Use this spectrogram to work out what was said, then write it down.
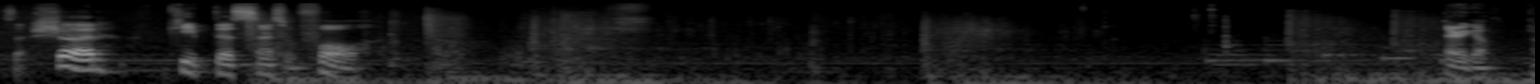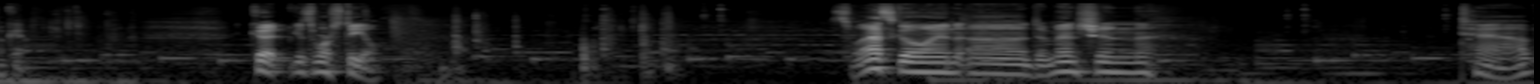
So that should keep this nice and full. Good. Get some more steel. So that's going. Uh, dimension. Tab.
